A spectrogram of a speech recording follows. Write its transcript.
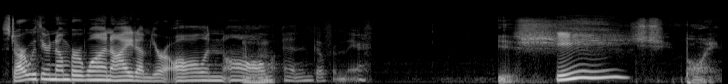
Start with your number one item, your all in all, mm-hmm. and go from there. Ish. Ish. Point.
